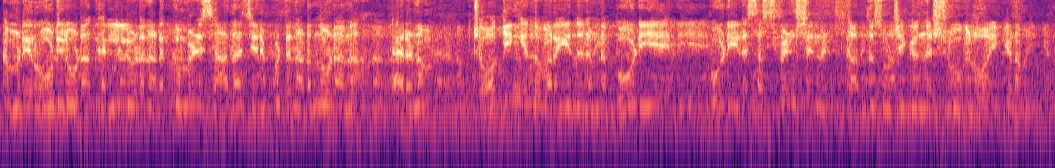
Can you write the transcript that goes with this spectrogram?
നമ്മുടെ റോഡിലൂടെ കല്ലിലൂടെ നടക്കുമ്പോൾ സാധാ ചെരുപ്പിട്ട് നടന്നുകൂടാന്നാ കാരണം ജോഗിങ് എന്ന് പറയുന്നത് നമ്മുടെ ബോഡിയെ ബോഡിയുടെ സസ്പെൻഷൻ കാത്തു സൂക്ഷിക്കുന്ന ഷൂകൾ വാങ്ങിക്കണം.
